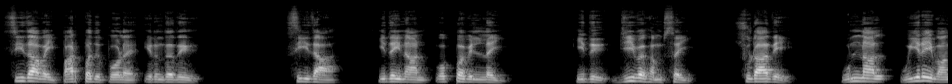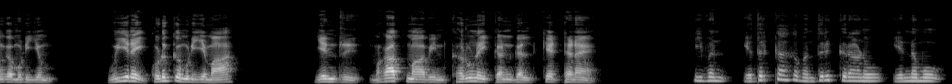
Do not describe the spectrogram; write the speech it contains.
சீதாவை பார்ப்பது போல இருந்தது. சீதா இதை நான் ஒப்பவில்லை. இது ஜீவகம்சை சுடாதே. உன்னால் உயிரை வாங்க முடியும். உயிரை கொடுக்க முடியுமா? என்று மகாத்மாவின் கருணை கண்கள் கேட்டன. இவன் எதற்காக வந்திருக்கிறானோ என்னமோ?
